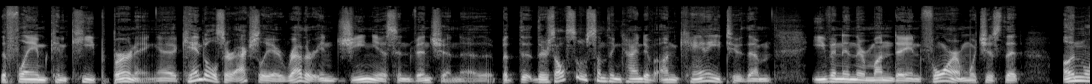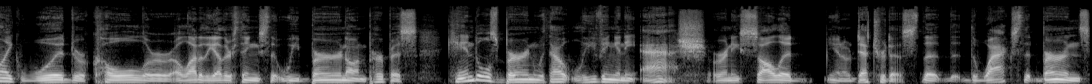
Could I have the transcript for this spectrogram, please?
the flame can keep burning. Uh, candles are actually a rather ingenious invention, uh, but th- there's also something kind of uncanny to them, even in their mundane form, which is that Unlike wood or coal or a lot of the other things that we burn on purpose, candles burn without leaving any ash or any solid, you know, detritus. The, the, the wax that burns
